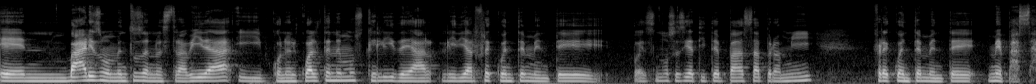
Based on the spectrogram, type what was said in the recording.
en varios momentos de nuestra vida y con el cual tenemos que lidiar, lidiar frecuentemente, pues no sé si a ti te pasa, pero a mí frecuentemente me pasa.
